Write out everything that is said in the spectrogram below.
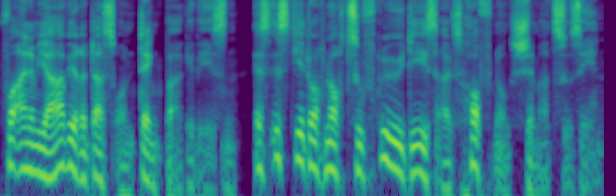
Vor einem Jahr wäre das undenkbar gewesen. Es ist jedoch noch zu früh, dies als Hoffnungsschimmer zu sehen.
